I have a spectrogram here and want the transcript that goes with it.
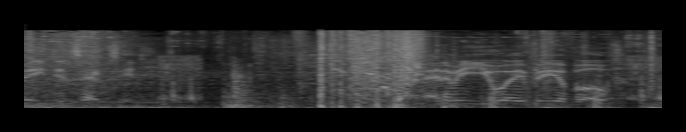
Detected. Enemy UAV above.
